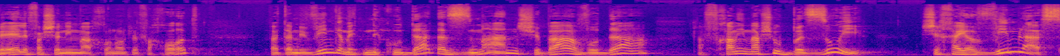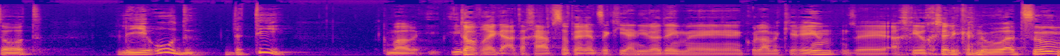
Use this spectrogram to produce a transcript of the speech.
באלף השנים האחרונות לפחות, ואתה מבין גם את נקודת הזמן שבה העבודה הפכה ממשהו בזוי, שחייבים לעשות, לייעוד דתי. כלומר, אם- טוב, רגע, אתה חייב לספר את זה, כי אני לא יודע אם אה, כולם מכירים, זה החיוך שלי כאן הוא עצוב,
